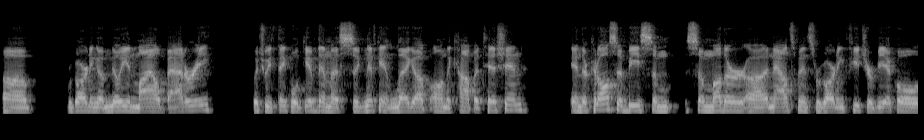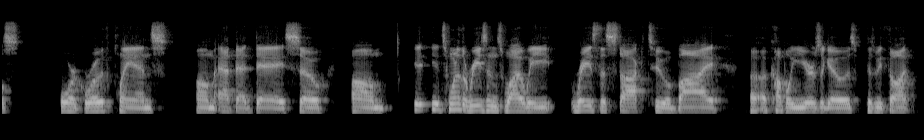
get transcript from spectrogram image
uh, regarding a million mile battery, which we think will give them a significant leg up on the competition. And there could also be some some other uh, announcements regarding future vehicles or growth plans um, at that day. So um, it, it's one of the reasons why we raised the stock to a buy a, a couple years ago, is because we thought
